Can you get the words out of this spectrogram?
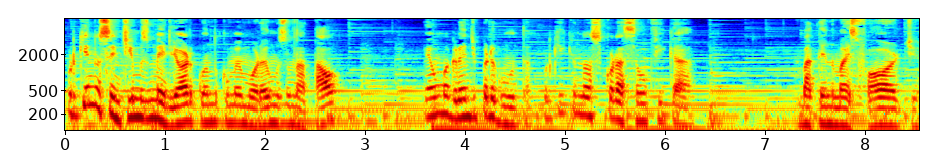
Por que nos sentimos melhor quando comemoramos o Natal? É uma grande pergunta. Por que, que o nosso coração fica batendo mais forte?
